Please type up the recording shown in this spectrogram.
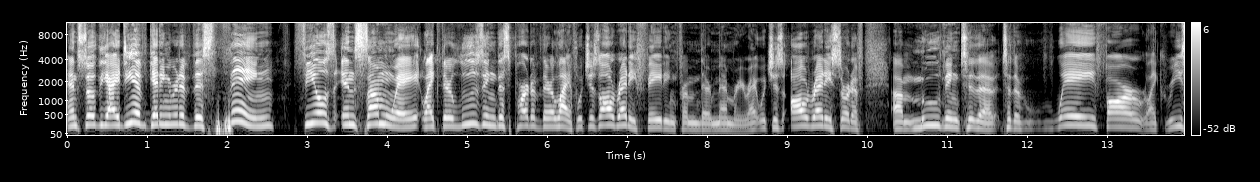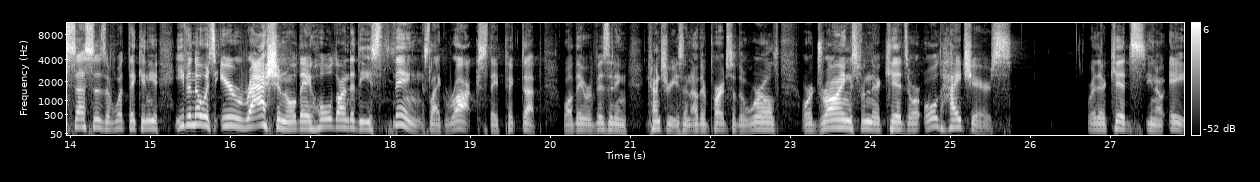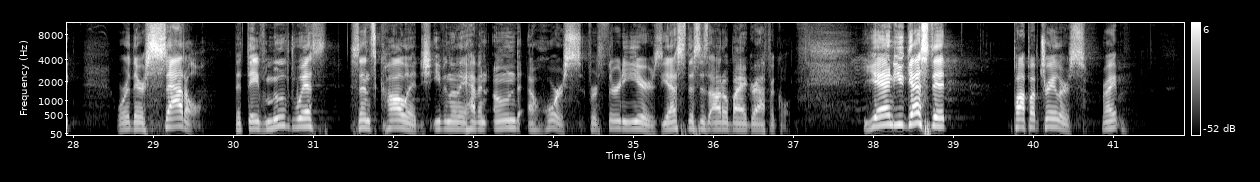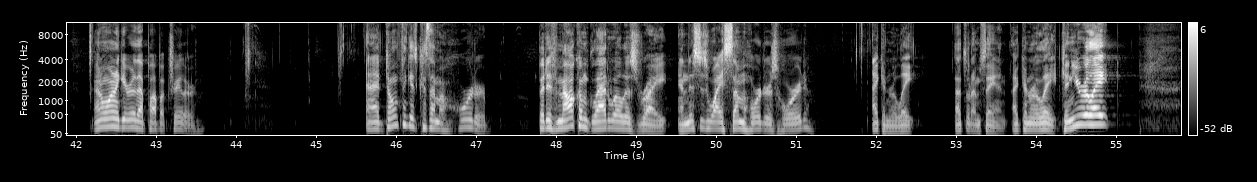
And so the idea of getting rid of this thing feels in some way like they're losing this part of their life, which is already fading from their memory, right? Which is already sort of um, moving to the to the way far like recesses of what they can eat. Even though it's irrational, they hold on to these things like rocks they picked up while they were visiting countries and other parts of the world, or drawings from their kids, or old high chairs where their kids, you know, ate, or their saddle that they've moved with since college, even though they haven't owned a horse for 30 years. Yes, this is autobiographical. Yeah, and you guessed it pop up trailers, right? I don't want to get rid of that pop up trailer. And I don't think it's because I'm a hoarder, but if Malcolm Gladwell is right, and this is why some hoarders hoard, I can relate. That's what I'm saying. I can relate. Can you relate?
